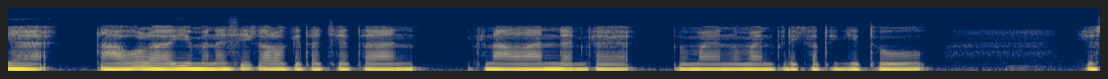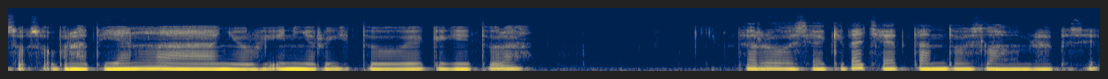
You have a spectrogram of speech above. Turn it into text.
ya tau lah gimana sih kalau kita cetan kenalan dan kayak lumayan-lumayan PDKT gitu. Ya sok-sok perhatian lah nyuruh ini nyuruh itu ya kayak gitulah. Terus ya kita chatan tuh selama berapa sih?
